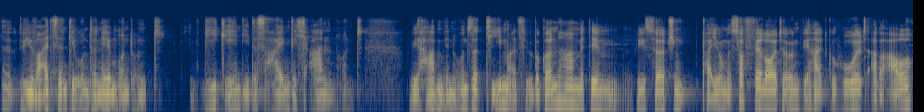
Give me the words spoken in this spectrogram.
Äh, wie weit sind die Unternehmen und, und wie gehen die das eigentlich an? Und wir haben in unser Team, als wir begonnen haben mit dem Research, ein paar junge Softwareleute irgendwie halt geholt, aber auch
